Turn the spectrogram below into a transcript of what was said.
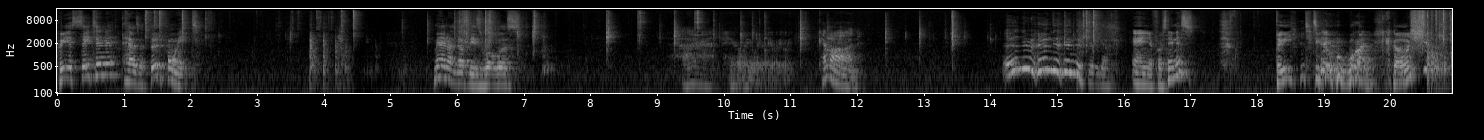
Kreis Satan has a third point. Man, I love these rollers. Alright, here, wait, wait, wait, wait, wait. Come on. Here we go. And your first name is? Three, two, one, go shoot!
